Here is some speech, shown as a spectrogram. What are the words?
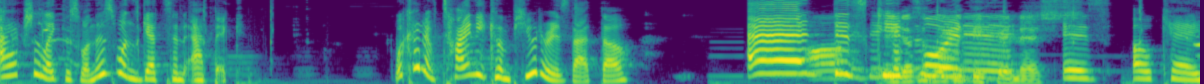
I actually like this one. This one gets an epic. What kind of tiny computer is that, though? And Oh, this they He did doesn't look keyboard like they finished. is okay,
